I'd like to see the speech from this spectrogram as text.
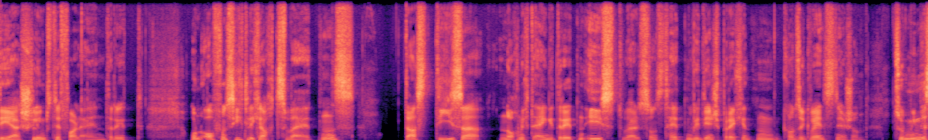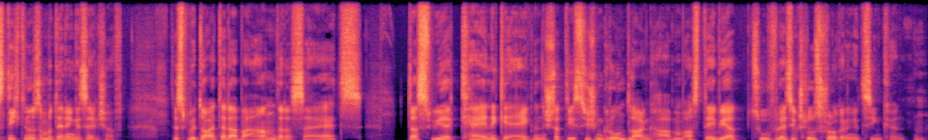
der schlimmste Fall eintritt und offensichtlich auch zweitens, dass dieser noch nicht eingetreten ist, weil sonst hätten wir die entsprechenden Konsequenzen ja schon. Zumindest nicht in unserer modernen Gesellschaft. Das bedeutet aber andererseits, dass wir keine geeigneten statistischen Grundlagen haben, aus der wir zuverlässig Schlussfolgerungen ziehen könnten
